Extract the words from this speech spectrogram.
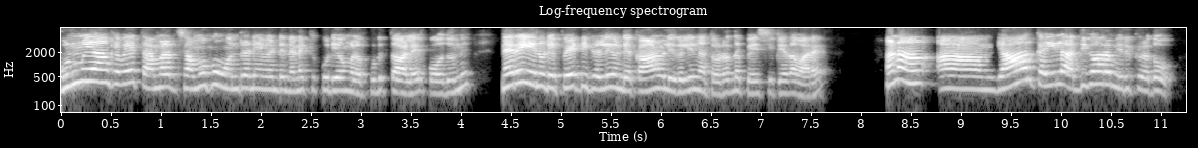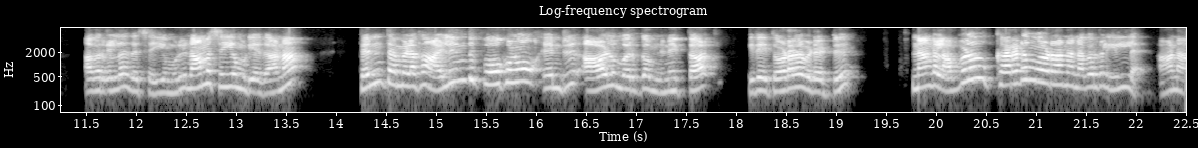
உண்மையாகவே தமிழர் சமூகம் ஒன்றிணைய வேண்டும் நினைக்கக்கூடியவங்களை கொடுத்தாலே போதும்னு நிறைய என்னுடைய பேட்டிகளையும் என்னுடைய காணொளிகளையும் நான் தொடர்ந்து பேசிட்டே தான் வரேன். ஆனா ஆஹ், யார் கையில அதிகாரம் இருக்கிறதோ அவர்கள் தான் இதை செய்ய முடியும். நாம செய்ய முடியாது. ஆனா தென் தமிழகம் அழிந்து போகணும் என்று ஆளும் வர்க்கம் நினைத்தால் இதை தொடர விடட்டு. நாங்கள் அவ்வளவு கரடுமுரடான நபர்கள் இல்லை. ஆனா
